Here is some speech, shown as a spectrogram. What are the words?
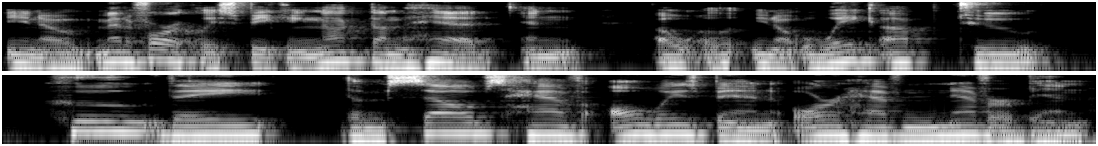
you know, metaphorically speaking, knocked on the head and, uh, you know, wake up to who they themselves have always been or have never been.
